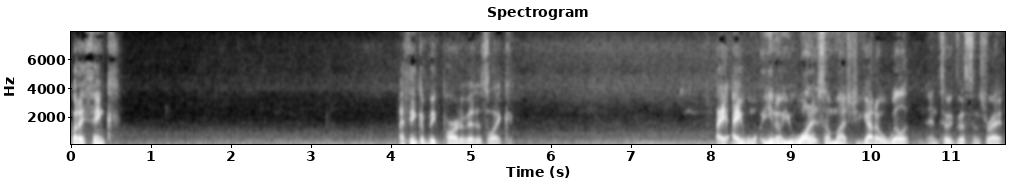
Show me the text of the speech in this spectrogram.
But I think I think a big part of it is like I, I, you know, you want it so much, you got to will it into existence, right?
